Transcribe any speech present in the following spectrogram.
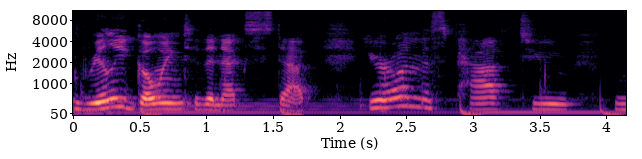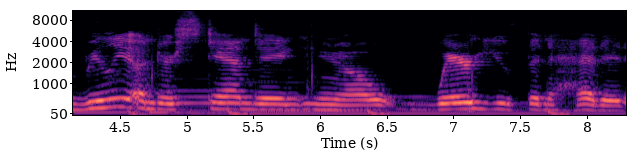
really going to the next step. You're on this path to really understanding, you know, where you've been headed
